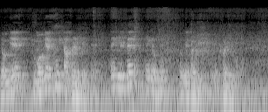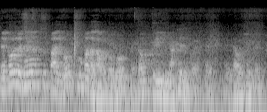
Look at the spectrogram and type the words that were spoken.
여기에 주먹에 푹이 딱 걸리게 돼. 당길 때 당겨보세요. 여기에 걸리게 걸리게. 이제 떨어져서는 쑥 빠지고 손바닥 나올 거고 그래서 그립이 약해질 거예요. 네, 나오시면 돼요.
